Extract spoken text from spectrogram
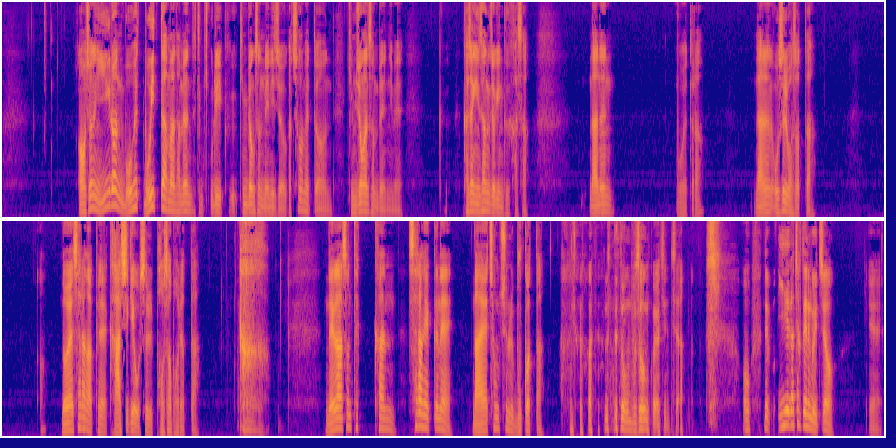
어, 저는 이런 뭐, 했, 뭐 있다만 하면 우리 그 김병선 매니저가 처음 했던 김종환 선배님의 그 가장 인상적인 그 가사. 나는 뭐였더라? 나는 옷을 벗었다. 어? 너의 사랑 앞에 가식의 옷을 벗어버렸다. 크. 내가 선택한 사랑의 끈에 나의 청춘을 묶었다. 너무 무서운 거예요, 진짜. 어, 근데 이해가 착 되는 거 있죠? 예.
